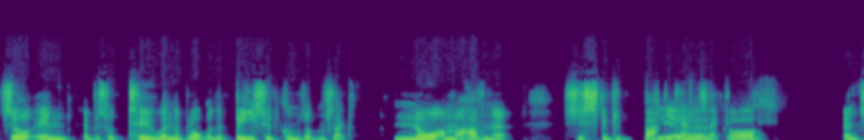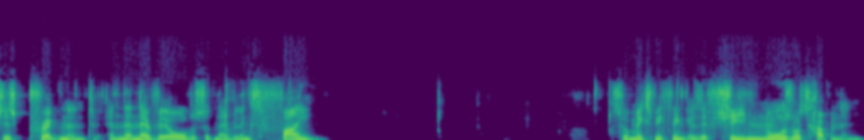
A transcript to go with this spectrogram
So in episode two, when the bloke with the bee suit comes up and is like, "No, I'm not having it," she skips back Yeah, ten of seconds course. and she's pregnant, and then every all of a sudden everything's fine. So it makes me think as if she knows what's happening.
